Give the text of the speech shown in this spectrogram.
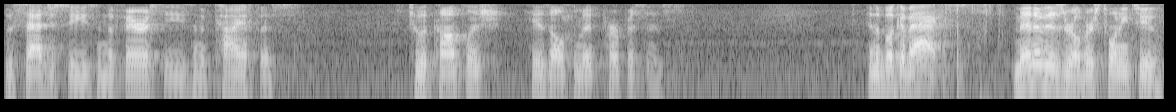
the Sadducees and the Pharisees and of Caiaphas to accomplish his ultimate purposes. In the book of Acts, men of Israel, verse 22,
